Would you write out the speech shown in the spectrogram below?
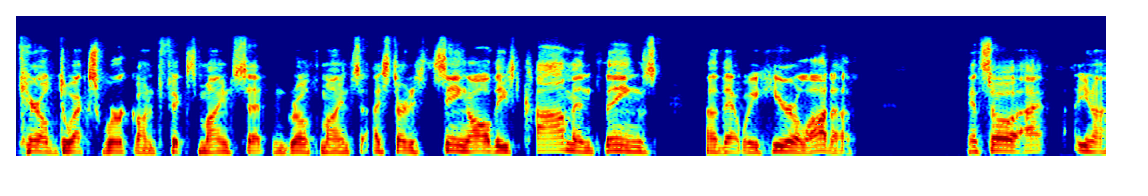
Carol Dweck's work on fixed mindset and growth mindset. I started seeing all these common things uh, that we hear a lot of, and so I, you know,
